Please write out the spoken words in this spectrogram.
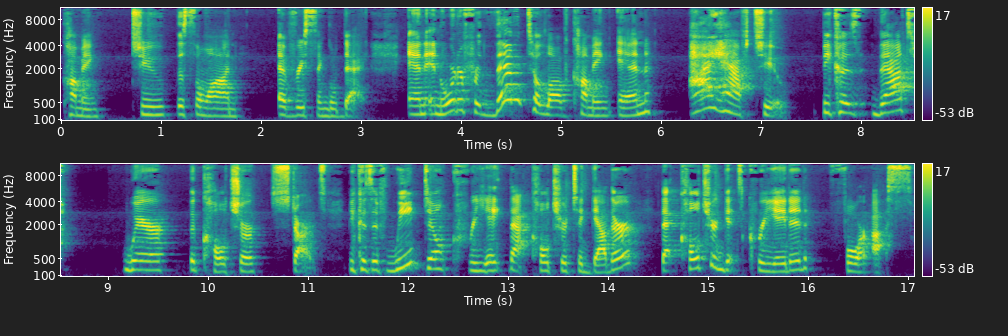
coming to the salon every single day. And in order for them to love coming in, I have to, because that's where the culture starts. Because if we don't create that culture together, that culture gets created for us.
